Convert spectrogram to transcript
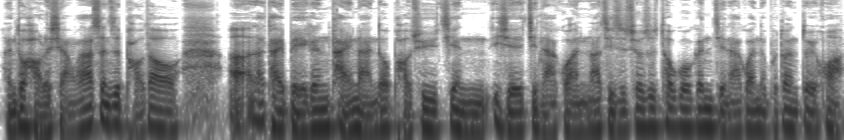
很多好的想法。他甚至跑到啊，在、呃、台北跟台南都跑去见一些检察官，然后其实就是透过跟检察官的不断对话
